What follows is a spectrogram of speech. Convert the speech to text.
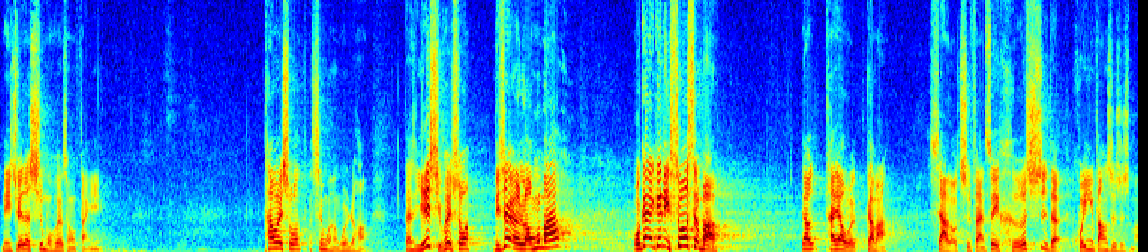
你觉得师母会有什么反应？他会说师母很温柔哈，但是也许会说你是耳聋吗？我刚才跟你说什么？要他要我干嘛？下楼吃饭。所以合适的回应方式是什么？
